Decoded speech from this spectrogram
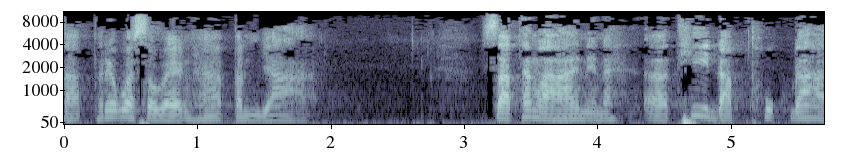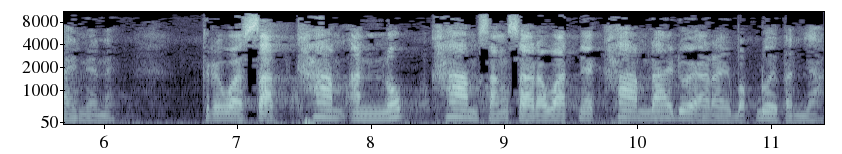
ทรัพย์เรียกว่าสแสวงหาปัญญา สัตว์ทั้งหลายเนี่ยนะที่ดับทุกข์ได้เนี่ยนะเรียกว่าสัตว์ข้ามอนนบข้ามสังสารวัตเนี่ยข้ามได้ด้วยอะไรบอกด้วยปัญญา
